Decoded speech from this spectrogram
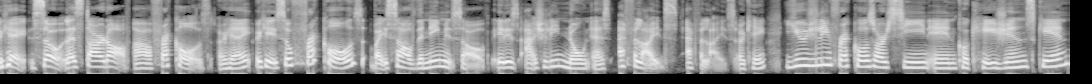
Okay, so let's start off. Uh, freckles. Okay. Okay. So freckles by itself, the name itself, it is actually known as ephelides. Ephelides. Okay. Usually freckles are seen in Caucasian skin.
